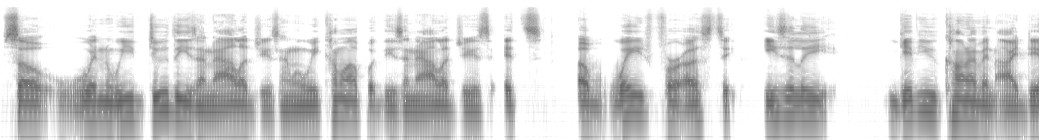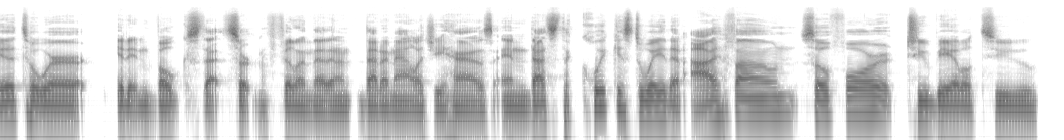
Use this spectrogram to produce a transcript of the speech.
So when we do these analogies and when we come up with these analogies it's a way for us to easily give you kind of an idea to where it invokes that certain feeling that that analogy has. And that's the quickest way that i found so far to be able to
